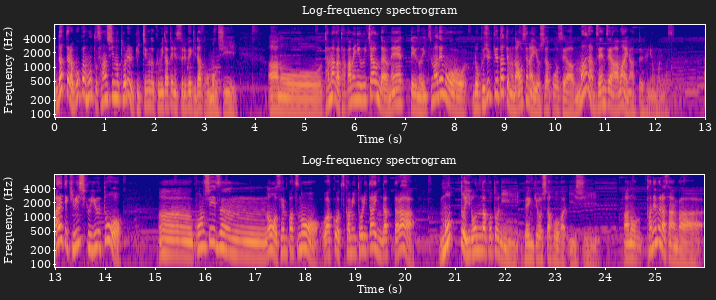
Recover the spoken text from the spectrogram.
だったら僕はもっと三振の取れるピッチングの組み立てにするべきだと思うしあのー、球が高めに浮いちゃうんだよねっていうのをいつまでも60球経っても直せない吉田康生はまだ全然甘いなというふうに思います。あえて厳しく言うとうん今シーズンの先発の枠をつかみ取りたいんだったらもっといろんなことに勉強した方がいいしあの金村さんが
